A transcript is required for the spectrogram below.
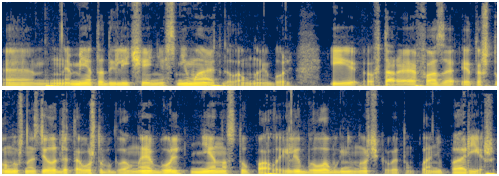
э, методы лечения снимают головную боль. И вторая фаза – это что нужно сделать для того, чтобы головная боль не наступала или была бы немножечко в этом плане пореже.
